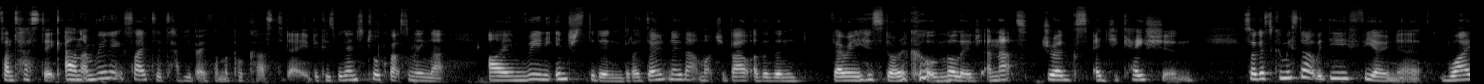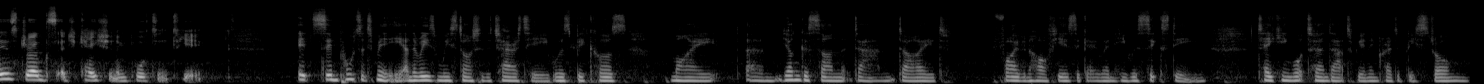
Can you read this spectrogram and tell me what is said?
Fantastic. And I'm really excited to have you both on the podcast today because we're going to talk about something that I'm really interested in, but I don't know that much about other than very historical knowledge, and that's drugs education. So I guess can we start with you, Fiona? Why is drugs education important to you? It's important to me, and the reason we started the charity was because my um, younger son, Dan, died five and a half years ago when he was 16, taking what turned out to be an incredibly strong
